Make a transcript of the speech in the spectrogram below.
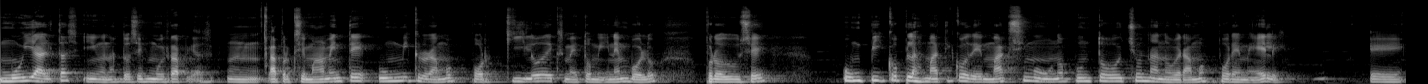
muy altas y unas dosis muy rápidas. Mm, aproximadamente un microgramo por kilo de exmetomina en bolo produce un pico plasmático de máximo 1.8 nanogramos por ml, eh,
